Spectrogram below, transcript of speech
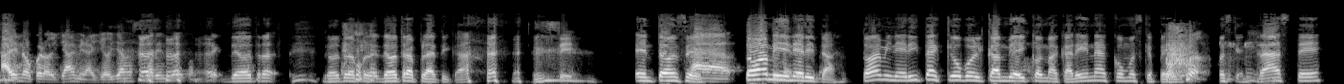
Ay, no, pero ya, mira, yo ya me estoy saliendo de contexto. De otra, de otra, de otra plática. Sí. Entonces, ah, toda mi dinerita, toda mi dinerita, ¿qué hubo el cambio ahí con Macarena? ¿Cómo es que cómo es que entraste?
